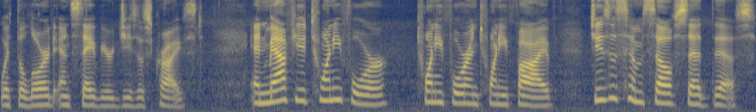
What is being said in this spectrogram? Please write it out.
with the Lord and Savior Jesus Christ. In Matthew 24, 24 and 25, Jesus himself said this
